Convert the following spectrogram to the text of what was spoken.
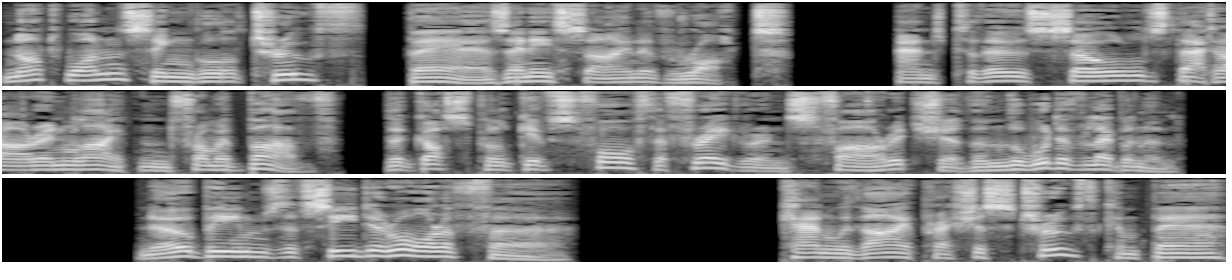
Not one single truth bears any sign of rot. And to those souls that are enlightened from above, the gospel gives forth a fragrance far richer than the wood of Lebanon. No beams of cedar or of fir can with thy precious truth compare.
